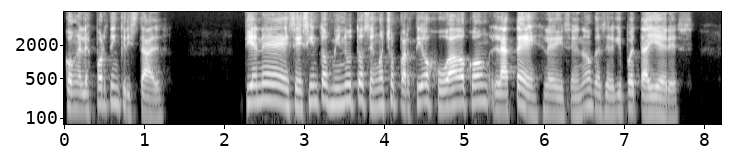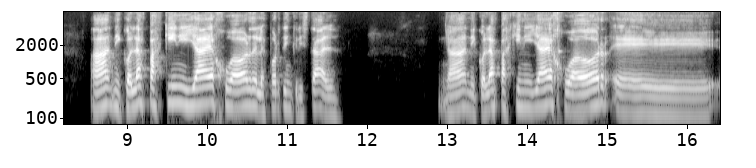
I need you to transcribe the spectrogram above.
con el Sporting Cristal. Tiene 600 minutos en 8 partidos jugados con la T, le dicen, ¿no? Que es el equipo de Talleres. Ah, Nicolás Pasquini ya es jugador del Sporting Cristal. Ah, Nicolás Pasquini ya es jugador eh,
